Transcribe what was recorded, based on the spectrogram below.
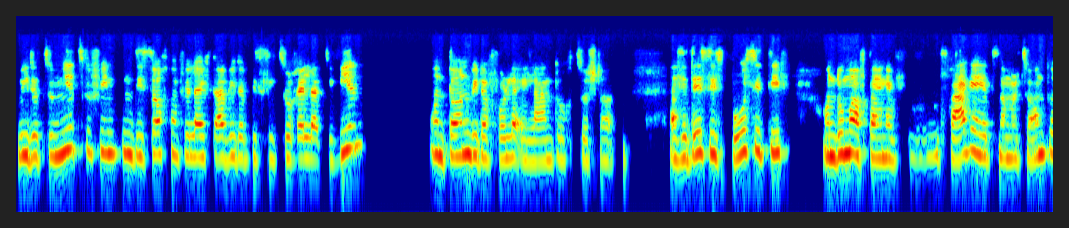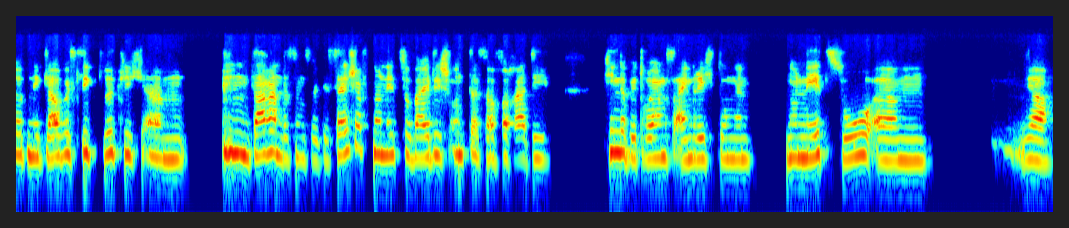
wieder zu mir zu finden, die Sachen vielleicht auch wieder ein bisschen zu relativieren und dann wieder voller Elan durchzustarten. Also das ist positiv. Und um auf deine Frage jetzt nochmal zu antworten, ich glaube, es liegt wirklich ähm, daran, dass unsere Gesellschaft noch nicht so weit ist und dass einfach auch die Kinderbetreuungseinrichtungen noch nicht so ähm, ja,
